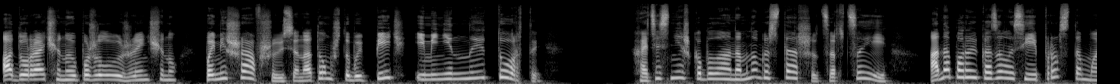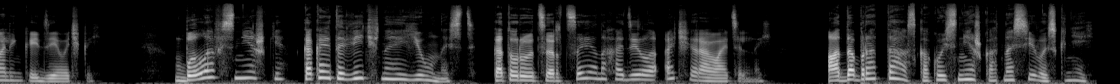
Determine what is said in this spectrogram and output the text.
одураченную пожилую женщину, помешавшуюся на том, чтобы печь именинные торты — Хотя Снежка была намного старше Церцеи, она порой казалась ей просто маленькой девочкой. Была в Снежке какая-то вечная юность, которую Церцея находила очаровательной. А доброта, с какой Снежка относилась к ней,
